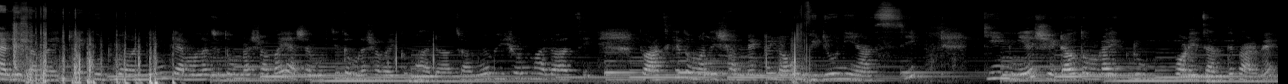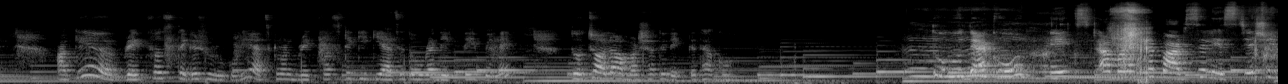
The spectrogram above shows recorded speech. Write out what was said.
হ্যালো সবাইকে, গুড মর্নিং। কেমন আছো তোমরা সবাই? আশা করছি তোমরা সবাই খুব ভালো আছো, আমিও ভীষণ ভালো আছি। তো আজকে তোমাদের সামনে একটা লং ভিডিও নিয়ে আসছি। কি নিয়ে সেটাও তোমরা একটু পরে জানতে পারবে। আগে ব্রেকফাস্ট থেকে শুরু করি। আজকে আমার ব্রেকফাস্টে কি কি আছে তোমরা দেখতেই পেলে। তো চলো আমার সাথে দেখতে থাকো। তো দেখো নেক্সট আমার একটা পার্সেল এসছে। সেই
